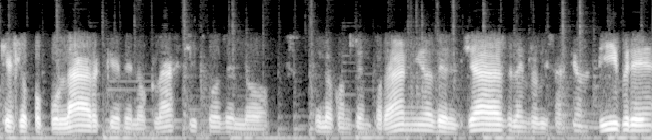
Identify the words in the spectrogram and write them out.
qué es lo popular, qué de lo clásico, de lo, de lo contemporáneo, del jazz, de la improvisación libre,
